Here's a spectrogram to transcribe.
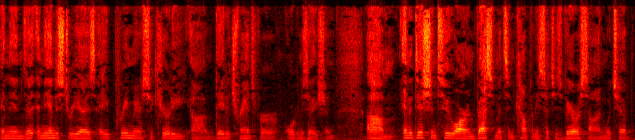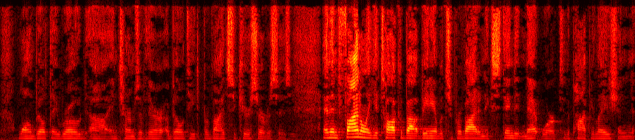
in the in the industry as a premier security uh, data transfer organization. Um, in addition to our investments in companies such as VeriSign, which have long built a road uh, in terms of their ability to provide secure services. And then finally, you talk about being able to provide an extended network to the population,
